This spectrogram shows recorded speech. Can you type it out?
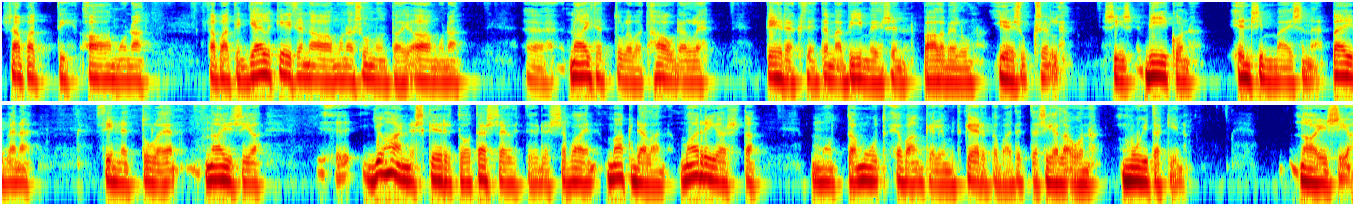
sapatti aamuna, sapatin jälkeisenä aamuna, sunnuntai-aamuna – naiset tulevat haudalle tehdäkseen tämän viimeisen palvelun Jeesukselle. Siis viikon ensimmäisenä päivänä sinne tulee naisia. Johannes kertoo tässä yhteydessä vain Magdalan Mariasta, mutta muut evankeliumit kertovat, että siellä on muitakin naisia.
